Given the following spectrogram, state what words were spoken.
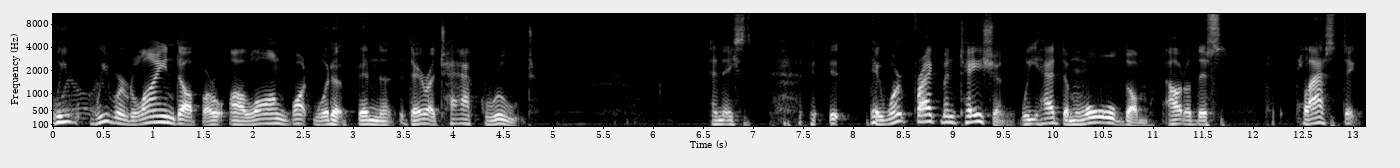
we we were lined up along what would have been their attack route, and they it, they weren't fragmentation. We had to mold them out of this plastic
